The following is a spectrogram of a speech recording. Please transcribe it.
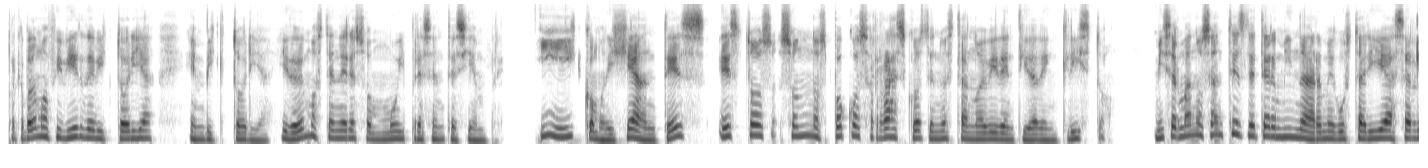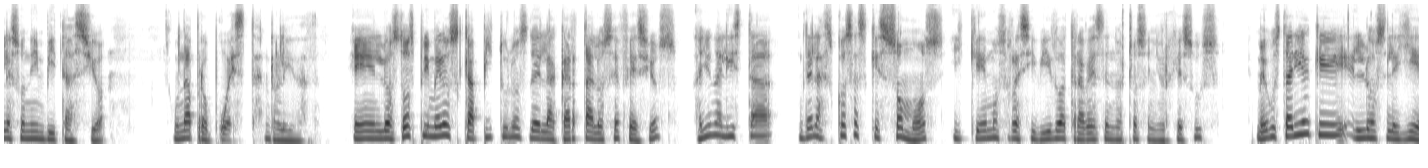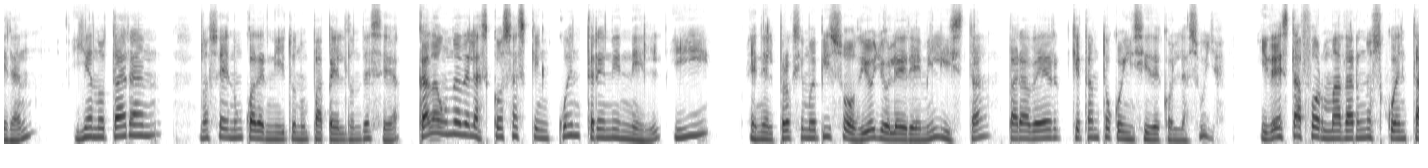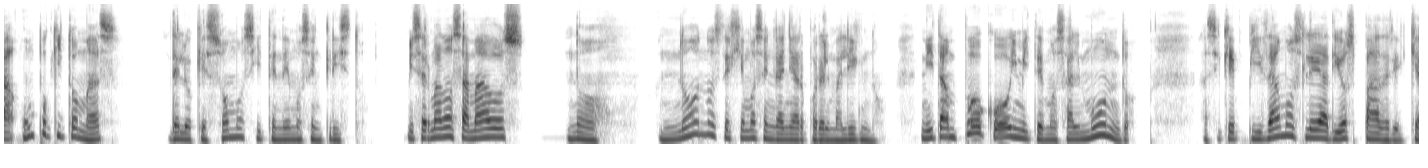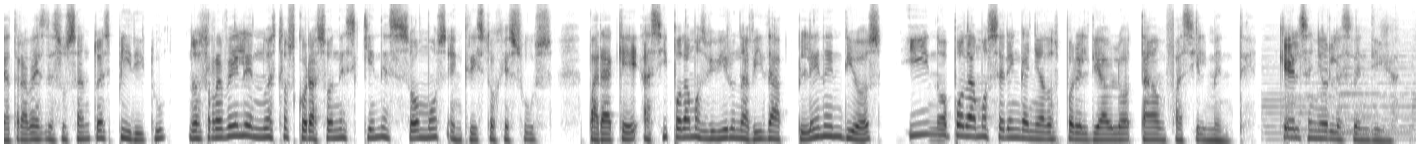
porque podemos vivir de victoria en victoria y debemos tener eso muy presente siempre. Y, como dije antes, estos son unos pocos rasgos de nuestra nueva identidad en Cristo. Mis hermanos, antes de terminar, me gustaría hacerles una invitación, una propuesta en realidad. En los dos primeros capítulos de la carta a los Efesios hay una lista de las cosas que somos y que hemos recibido a través de nuestro Señor Jesús. Me gustaría que los leyeran y anotaran no sé, en un cuadernito, en un papel, donde sea, cada una de las cosas que encuentren en él y en el próximo episodio yo leeré mi lista para ver qué tanto coincide con la suya. Y de esta forma darnos cuenta un poquito más de lo que somos y tenemos en Cristo. Mis hermanos amados, no, no nos dejemos engañar por el maligno, ni tampoco imitemos al mundo. Así que pidámosle a Dios Padre que a través de su Santo Espíritu nos revele en nuestros corazones quiénes somos en Cristo Jesús, para que así podamos vivir una vida plena en Dios y no podamos ser engañados por el diablo tan fácilmente. Que el Señor les bendiga.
